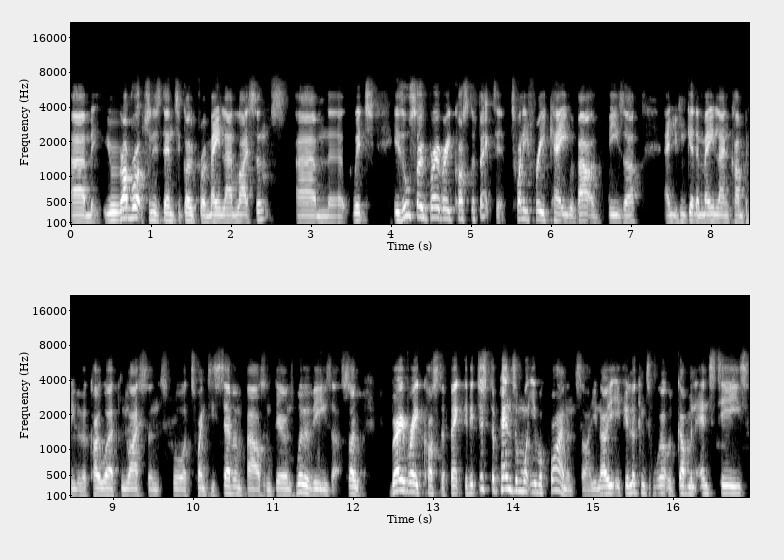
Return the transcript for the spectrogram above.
Um, your other option is then to go for a mainland license, um, which is also very, very cost effective 23K without a visa. And you can get a mainland company with a co working license for 27,000 dirhams with a visa. So, very, very cost effective. It just depends on what your requirements are. You know, if you're looking to work with government entities,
